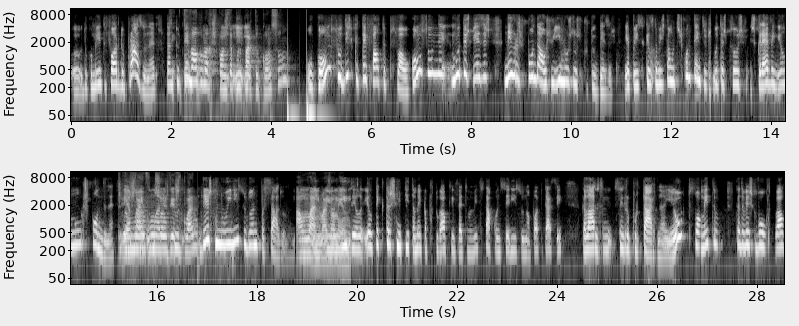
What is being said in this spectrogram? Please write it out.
o documento fora do prazo, né? Portanto, Sim. Teve alguma resposta e, por e, parte do cônsul? O cônsul diz que tem falta pessoal. O cônsul muitas vezes nem responde aos e-mails dos portugueses. É por isso que eles também estão descontentes. Muitas pessoas escrevem, ele não responde, né? Ele é está em funções desde quando? Desde no início do ano passado. Há um e, ano, mais e, ou menos. Ele, ele tem que transmitir também para Portugal que efetivamente está a acontecer isso. Não pode ficar assim calado sem, sem reportar, né? Eu, pessoalmente, cada vez que vou a Portugal,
